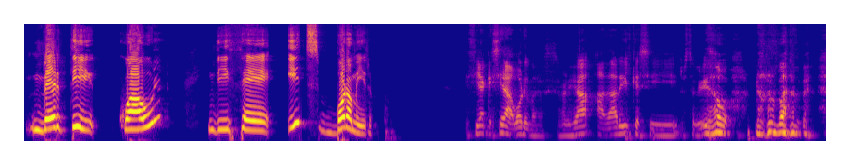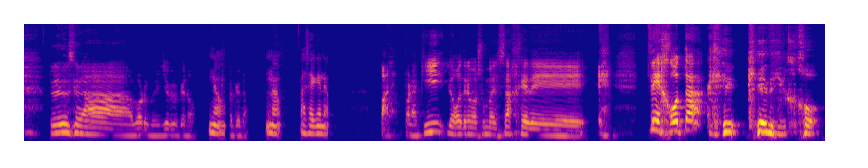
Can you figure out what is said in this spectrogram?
Bertie Quaul dice: It's Boromir. Decía que sí era Boromir. Se refería a Daryl que si nuestro querido normal no será Boromir. Yo creo que no. No. Creo que no. No, pasa que no. Vale, por aquí luego tenemos un mensaje de CJ que, dijo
